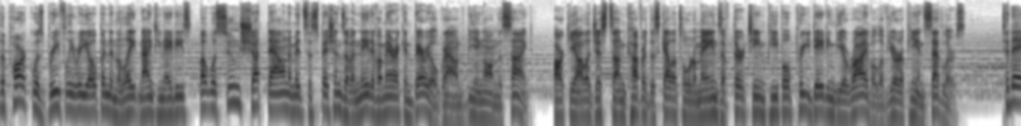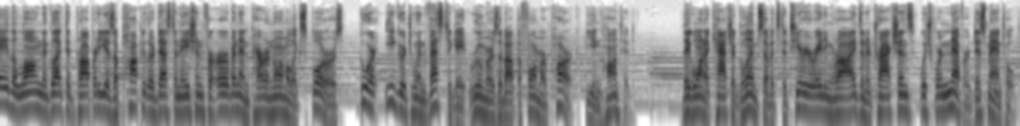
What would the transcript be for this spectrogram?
The park was briefly reopened in the late 1980s, but was soon shut down amid suspicions of a Native American burial ground being on the site. Archaeologists uncovered the skeletal remains of 13 people predating the arrival of European settlers. Today, the long neglected property is a popular destination for urban and paranormal explorers who are eager to investigate rumors about the former park being haunted. They want to catch a glimpse of its deteriorating rides and attractions, which were never dismantled.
